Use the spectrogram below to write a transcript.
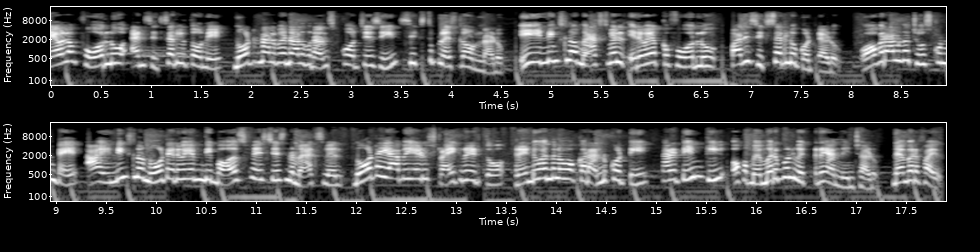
కేవలం ఫోర్లు అండ్ సిక్సర్లతోనే నూట నలభై నాలుగు రన్స్ స్కోర్ చేసి సిక్స్త్ ప్లేస్లో ఉన్నాడు. ఈ ఇన్నింగ్స్లో మ్యాక్స్వెల్ ఇరవై ఒక్క ఫోర్లు పది సిక్సర్లు కొట్టాడు. ఓవరాల్గా చూసుకుంటే ఆ ఇన్నింగ్స్లో నూట ఇరవై ఎనిమిది బాల్స్ ఫేస్ చేసిన మ్యాక్స్వెల్ నూట యాభై ఏడు స్ట్రైక్ రేట్తో రెండు వందల ఒక్క రన్ కొట్టి తన టీం కి ఒక మెమరబుల్ విక్టరీ అందించాడు. Number five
